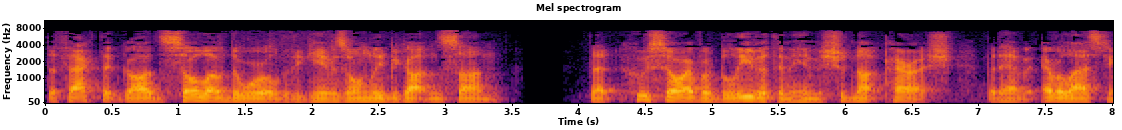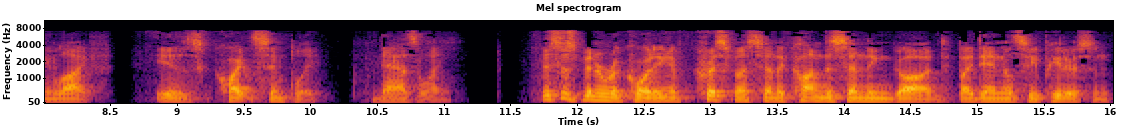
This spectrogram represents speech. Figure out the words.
The fact that God so loved the world that he gave his only begotten Son, that whosoever believeth in him should not perish, but have everlasting life, is, quite simply, dazzling. This has been a recording of Christmas and a Condescending God by Daniel C. Peterson,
